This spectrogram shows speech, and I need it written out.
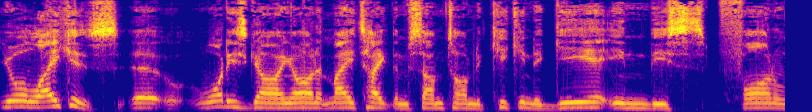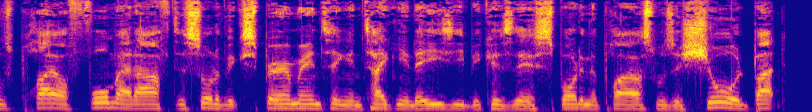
your Lakers? Uh, what is going on? It may take them some time to kick into gear in this finals playoff format after sort of experimenting and taking it easy because their spot in the playoffs was assured. But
